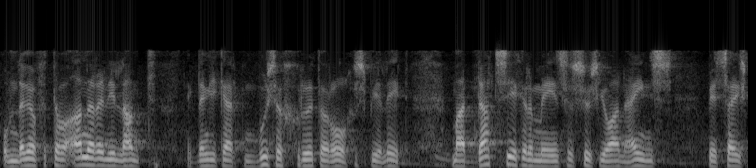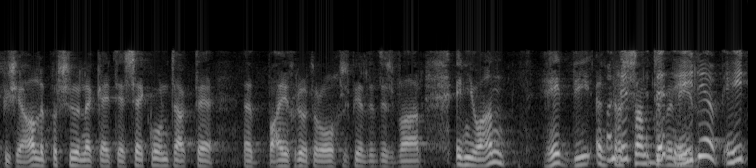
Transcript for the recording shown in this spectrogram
om dinge te verander in die land. Ek dink die kerk moes 'n groot rol gespeel het. Maar dat sekere mense soos Johan Heinz met sy spesiale persoonlikheid en sy kontakte 'n baie groot rol gespeel het. Dit is waar. En Johan het die interessante dit, dit manier het, het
